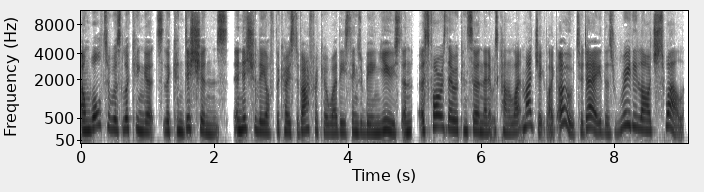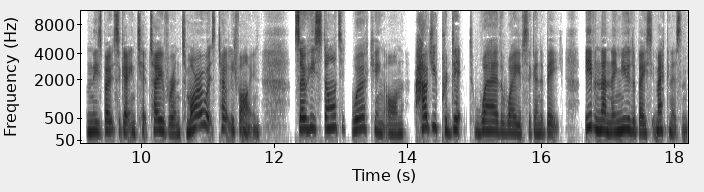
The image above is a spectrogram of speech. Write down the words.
And Walter was looking at the conditions initially off the coast of Africa where these things were being used. And as far as they were concerned, then it was kind of like magic like, oh, today there's really large swell and these boats are getting tipped over, and tomorrow it's totally fine. So he started working on how do you predict where the waves are going to be? Even then, they knew the basic mechanism.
